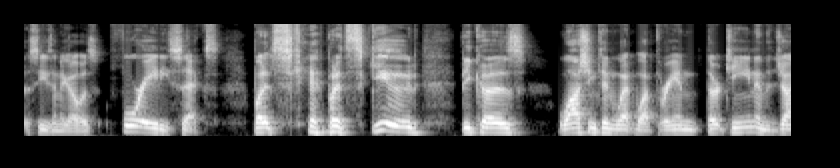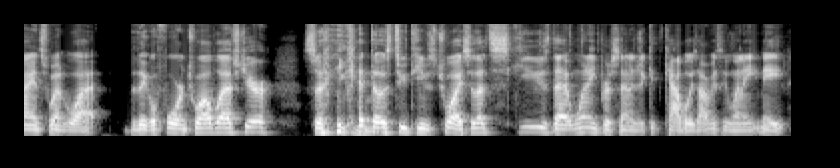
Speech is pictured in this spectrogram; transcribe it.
a season ago is 486. But it's but it's skewed because Washington went what 3 and 13 and the Giants went what? Did they go 4 and 12 last year? So you get mm-hmm. those two teams twice. So that skews that winning percentage. The Cowboys obviously went 8 and 8.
